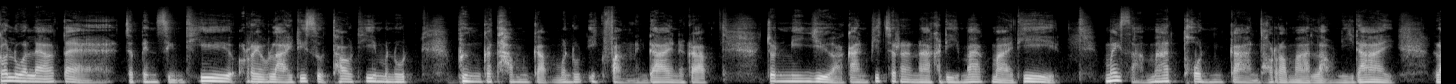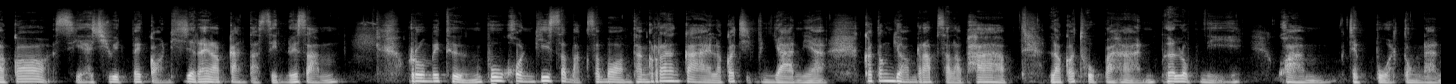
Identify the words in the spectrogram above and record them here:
ก็ล้วนแล้วแต่จะเป็นสิ่งที่เร็วร้ายที่สุดเท่าที่มนุษย์พึงกระทำกับมนุษย์อีกฝั่งหนึ่งได้นะครับ จนมีเหยื่อการพิจารณาคดีมากมายที่ ไม่สามารถทนการทรมานเหล่านี้ได้ แล้วก็เสียชีวิตไปก่อนที่จะได้รับการตัดสินด้วยซ้ำรวมไปถึงผู้คนที่สะบักสะบอมทั้งร่างกายแล้วก็จิตวิญญาณเนี่ยก็ต้องยอมรับสารภาพ แล้วก็ถูกประหารเพื่อหลบหนี ความเจ็บปวดตรงนั้น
